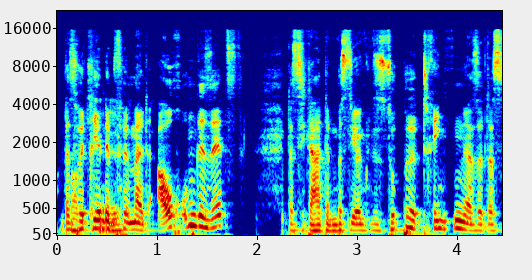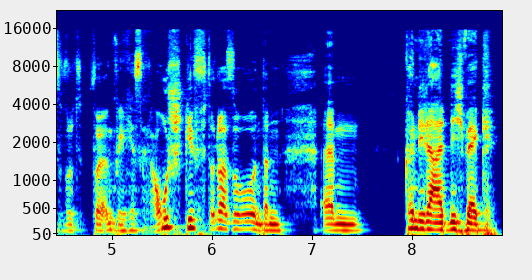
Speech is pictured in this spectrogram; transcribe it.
und das okay. wird hier in dem Film halt auch umgesetzt, dass sie da, dann müssen die irgendeine Suppe trinken, also das ist wohl, wohl irgendwelches Rauschgift oder so und dann ähm, können die da halt nicht weg.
